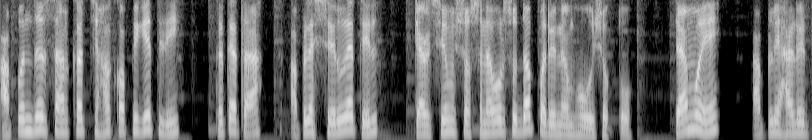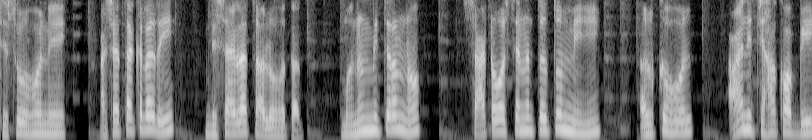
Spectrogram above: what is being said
आपण जर सारखा चहा कॉफी घेतली तर त्याचा आपल्या शरीरातील कॅल्शियम श्वसनावर सुद्धा परिणाम होऊ शकतो. त्यामुळे आपले हाडे ठिसूळ होणे अशा तक्रारी दिसायला चालू होतात. म्हणून मित्रांनो साठ वर्षानंतर तुम्ही अल्कोहोल आणि चहा कॉफी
